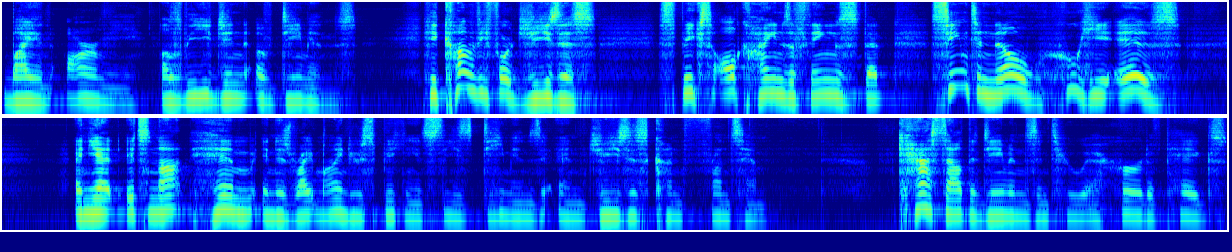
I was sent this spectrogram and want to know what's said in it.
by an army, a legion of demons. He comes before Jesus, speaks all kinds of things that seem to know who he is. And yet, it's not him in his right mind who's speaking, it's these demons, and Jesus confronts him. Casts out the demons into a herd of pigs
